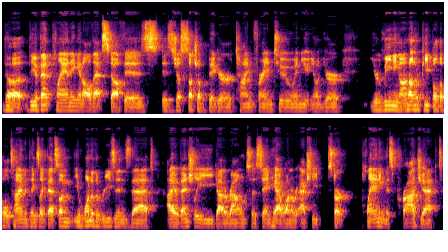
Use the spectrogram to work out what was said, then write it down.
the the event planning and all that stuff is is just such a bigger time frame too, and you you know you're you're leaning on other people the whole time and things like that. So I'm you know one of the reasons that I eventually got around to saying, hey, I want to actually start planning this project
